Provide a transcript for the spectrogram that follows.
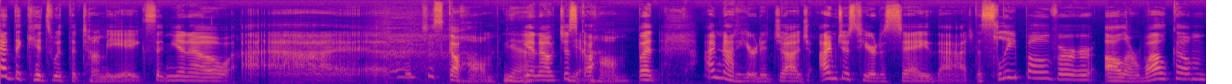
had the kids with the tummy aches, and you know, uh, just go home. Yeah, you know, just go home. But I'm not here to judge. I'm just here to say that the sleepover, all are welcome.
